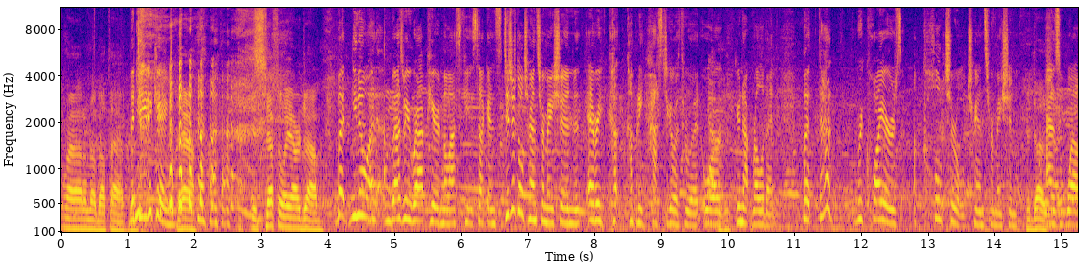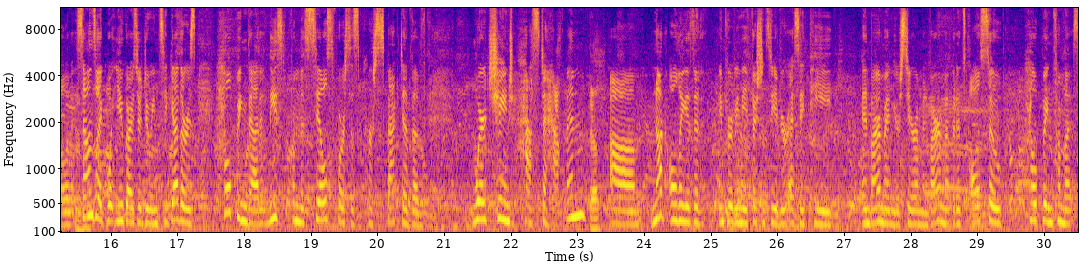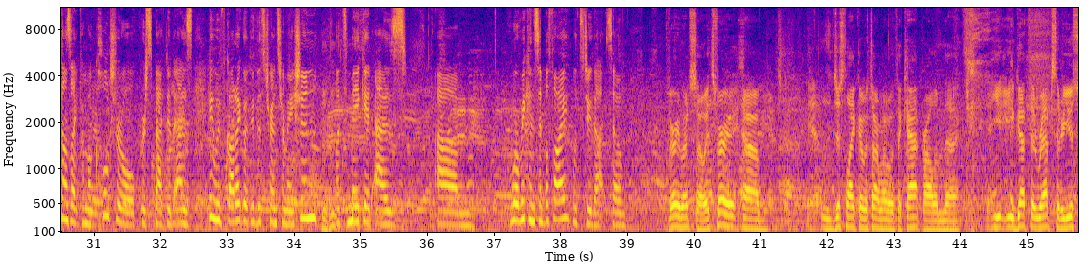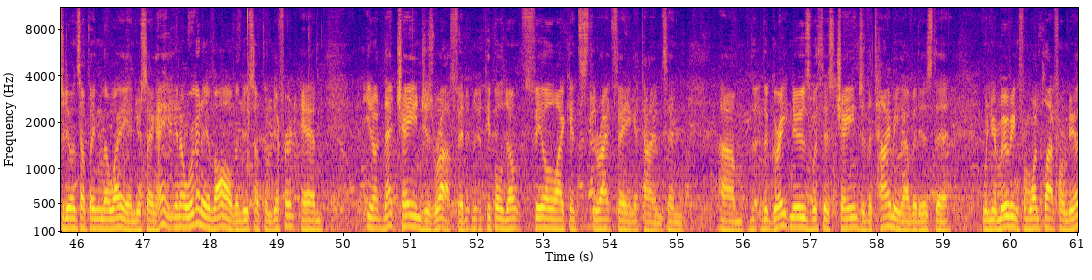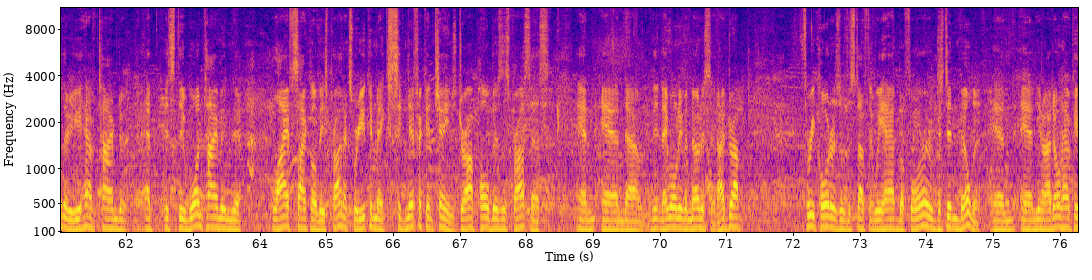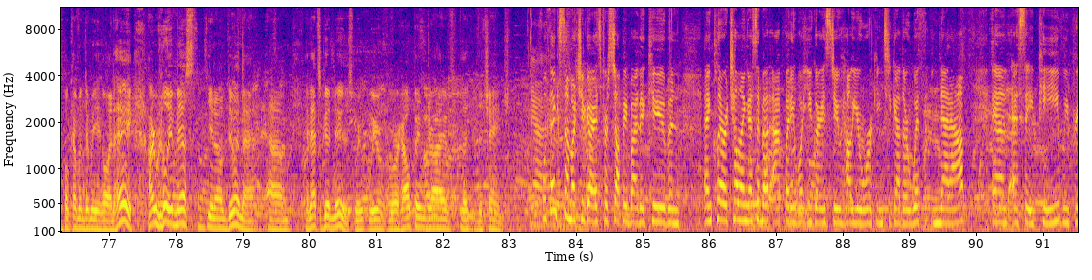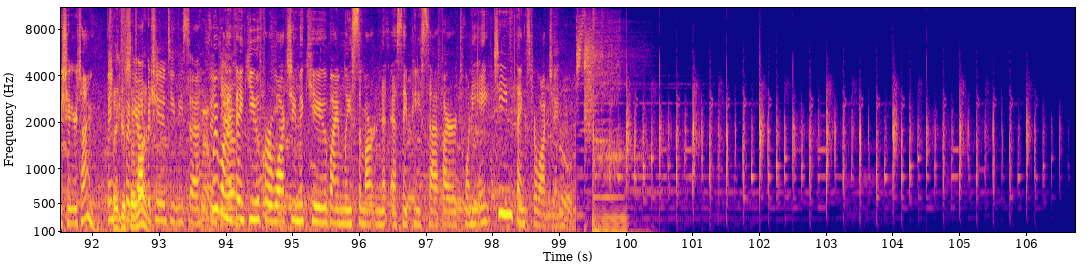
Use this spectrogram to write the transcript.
Well, I don't know about that. The data king. yeah, it's definitely our job. But you know, as we wrap here in the last few seconds, digital transformation, every co company has to go through it or yeah. you're not relevant. But that requires a cultural transformation as well. And it mm -hmm. sounds like what you guys are doing together is helping that, at least from the Salesforce's perspective of where change has to happen. Yep. Um, not only is it improving the efficiency of your SAP environment, your CRM environment, but it's also helping from a, sounds like from a cultural perspective as, hey, we've got to go through this transformation, mm -hmm. let's make it as, um, where we can simplify, let's do that, so. Very much so, it's very, um, just like I was talking about with the cat problem, the, you, you got the reps that are used to doing something the way and you're saying, hey, you know, we're going to evolve and do something different and you know, that change is rough. It, people don't feel like it's the right thing at times. And um, the, the great news with this change and the timing of it is that when you're moving from one platform to the other, you have time to, it's the one time in the life cycle of these products where you can make significant change, drop whole business process, and, and um, they won't even notice it. I dropped three quarters of the stuff that we had before and just didn't build it. And, and you know, I don't have people coming to me going, hey, I really missed you know, doing that. Um, and that's good news. We, we're, we're helping drive the, the change. Yeah. Well, thanks so much, you guys, for stopping by theCUBE and, and Clara telling us about AppBuddy, what you guys do, how you're working together with NetApp and SAP. We appreciate your time. Thank, Thank you you for so the much. opportunity, Lisa. Thank we want to thank you for watching theCUBE. I'm Lisa Martin at SAP Sapphire 2018. Thanks for watching.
